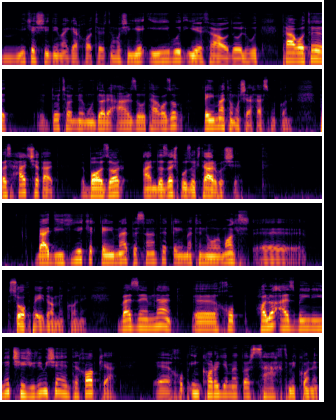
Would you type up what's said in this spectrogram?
میکشیدیم اگر خاطرتون باشه. یه ای بود ای تعادل بود. تقاطع دو تا نمودار عرضه و تقاضا قیمت رو مشخص می‌کنه. پس هر چقدر بازار اندازش بزرگتر باشه بدیهیه که قیمت به سمت قیمت نرمال سوق پیدا می‌کنه. و ضمنا خب حالا از بین اینا چجوری میشه انتخاب کرد؟ خب این کار رو یه مقدار سخت می‌کنه.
